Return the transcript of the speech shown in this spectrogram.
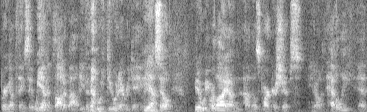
bring up things that we haven't thought about, even though we do it every day. And Yeah. So, you know, we rely on, on those partnerships, you know, heavily, and,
